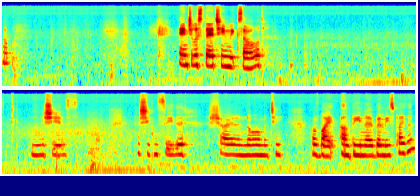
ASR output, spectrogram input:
Oh. Angel is 13 weeks old. And she is. As you can see, the shire enormity of my albino Burmese python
